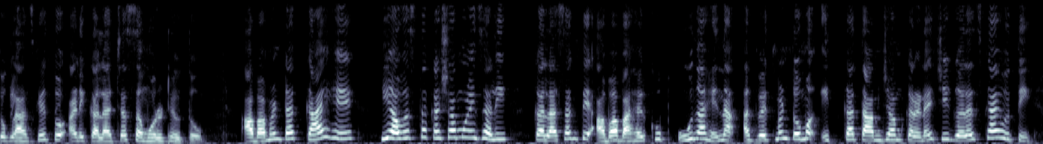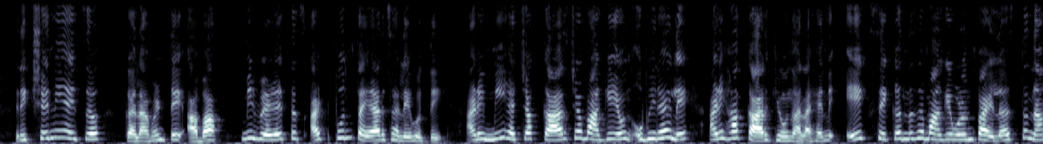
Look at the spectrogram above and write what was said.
तो ग्लास घेतो आणि कलाच्या समोर ठेवतो. आबा म्हणतात काय हे? ही अवस्था कशामुळे झाली? कला सांगते आबा बाहेर खूप ऊन आहे ना अद्वैत म्हणतो मग इतका तामझाम करण्याची गरज काय होती? रिक्षेने यायचं. कला म्हणते आबा मी वेळेतच आटपून तयार झाले होते आणि मी ह्याच्या कारच्या मागे येऊन उभी राहिले आणि हा कार घेऊन आला. ह्याने एक सेकंद जर मागे वळून पाहिलं असतं ना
